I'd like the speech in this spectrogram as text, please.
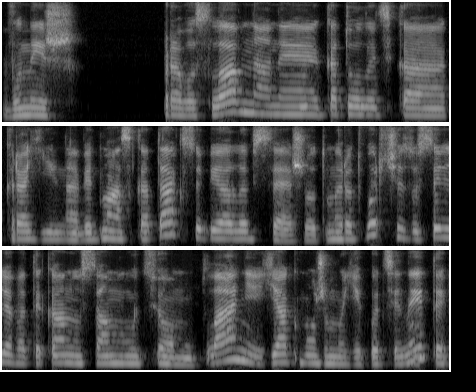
вони ж православна, а не католицька країна. Відмазка так собі, але все ж от миротворчі зусилля Ватикану саме у цьому плані. Як можемо їх оцінити,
